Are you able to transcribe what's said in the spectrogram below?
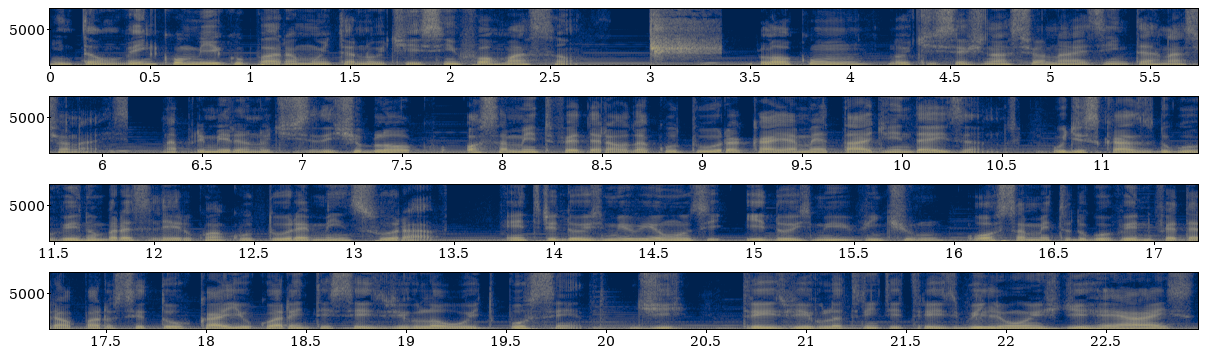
Então vem comigo para muita notícia e informação. Bloco 1 Notícias nacionais e internacionais. Na primeira notícia deste bloco, Orçamento Federal da Cultura cai a metade em 10 anos. O descaso do governo brasileiro com a cultura é mensurável. Entre 2011 e 2021, o orçamento do governo federal para o setor caiu 46,8%, de 3,33 bilhões de reais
